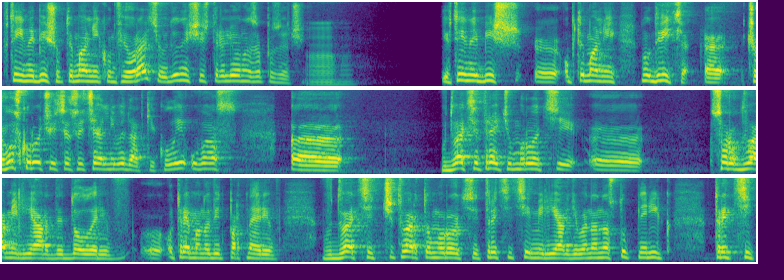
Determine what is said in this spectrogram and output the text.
в тій найбільш оптимальній конфігурації 1,6 трильйона запозичень. Угу. І в тій найбільш е, оптимальній. Ну, дивіться, е, чого скорочуються соціальні видатки? Коли у вас е, в 23-му році е, 42 мільярди доларів е, отримано від партнерів, в 24-му році 37 мільярдів, а на наступний рік 30.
